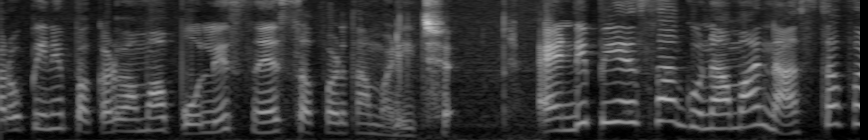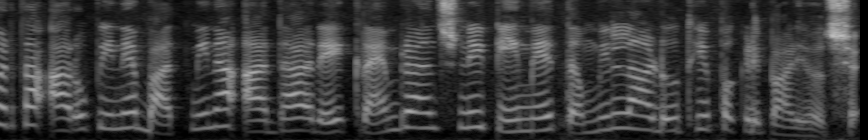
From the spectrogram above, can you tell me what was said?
આરોપીને પકડવામાં પોલીસને સફળતા મળી છે. એનડીપીએસના ગુનામાં નાસ્તા ફરતા આરોપીને બાતમીના આધારે ક્રાઇમ બ્રાન્ચની ટીમે તમિલનાડુથી પકડી પાડ્યો છે.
